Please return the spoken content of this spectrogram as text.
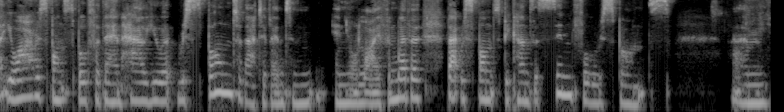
But you are responsible for then how you respond to that event in, in your life and whether that response becomes a sinful response. Um,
